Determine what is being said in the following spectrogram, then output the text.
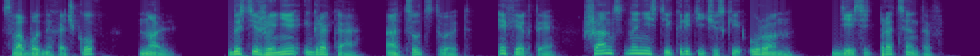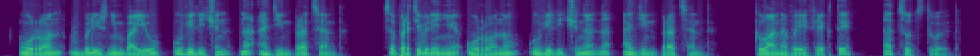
Свободных очков 0. Достижения игрока отсутствуют. Эффекты. Шанс нанести критический урон 10%. Урон в ближнем бою увеличен на 1%. Сопротивление урону увеличено на 1%. Клановые эффекты отсутствуют.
